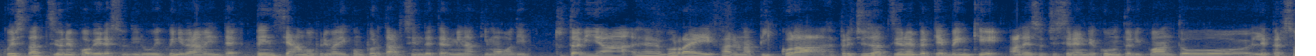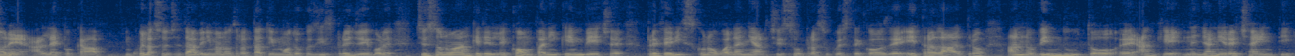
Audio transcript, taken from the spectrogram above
questa azione può avere su di lui. Quindi veramente pensiamo prima di comportarci in determinati modi Tuttavia eh, vorrei fare una piccola precisazione perché benché adesso ci si rende conto di quanto le persone all'epoca in quella società venivano trattate in modo così spregevole ci sono anche delle company che invece preferiscono guadagnarci sopra su queste cose e tra l'altro hanno venduto eh, anche negli anni recenti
